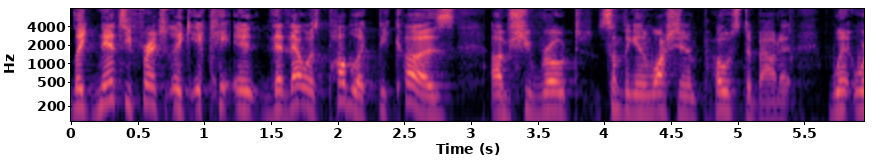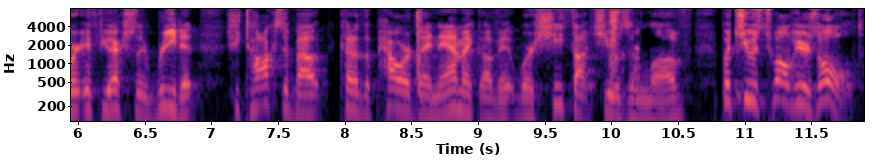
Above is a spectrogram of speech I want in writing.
Like Nancy French, like it, it that that was public because um, she wrote something in the Washington Post about it. Where, where if you actually read it, she talks about kind of the power dynamic of it, where she thought she was in love, but she was twelve years old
